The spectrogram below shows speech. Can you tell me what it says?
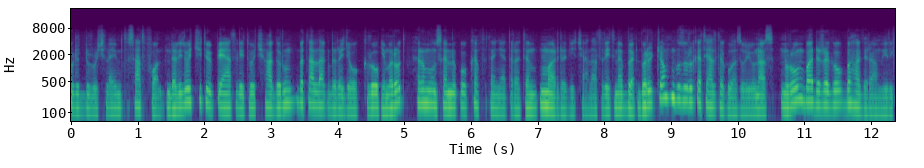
ውድድሮች ላይም ተሳትፏል። እንደ ሌሎች ኢትዮጵያውያን አትሌቶች ሀገሩን በታላቅ ደረጃ ወክሎ የመሮጥ ህልሙን ሰንቆ ከፍተኛ ጥረትም ማድረግ የቻለ አትሌት ነበር። በሩጫው ብዙ ርቀት ያልተጓዘው ዮናስ ኑሮውን ባደረገው በሀገረ አሜሪካ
